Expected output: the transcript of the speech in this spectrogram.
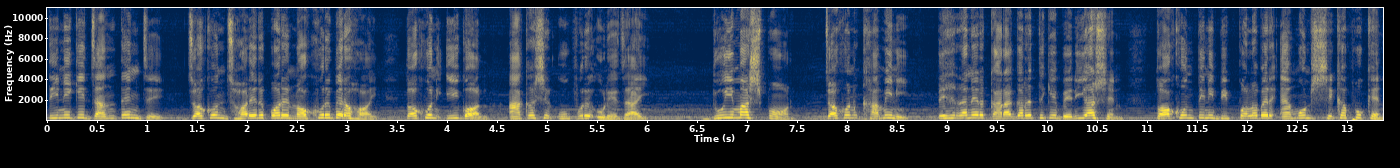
তিনি কি জানতেন যে যখন ঝড়ের পরে নখর বের হয়, তখন ঈগল আকাশের উপরে উড়ে যায়। দুই মাস পর, যখন খামিনি তেহরানের কারাগারে থেকে বেরিয়ে আসেন, তখন তিনি বিপ্লবের এমন শেখা ফুকেন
